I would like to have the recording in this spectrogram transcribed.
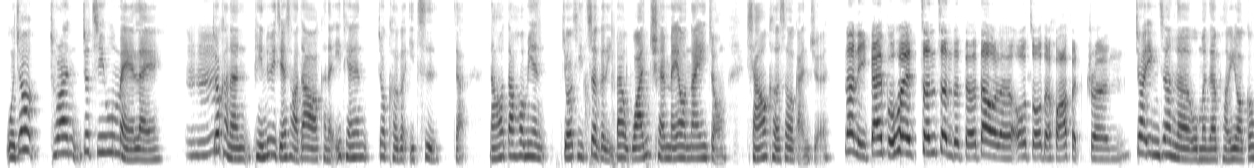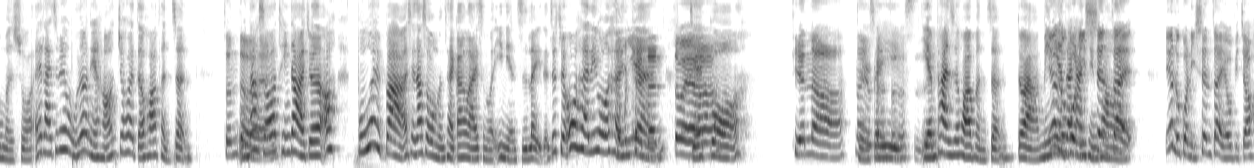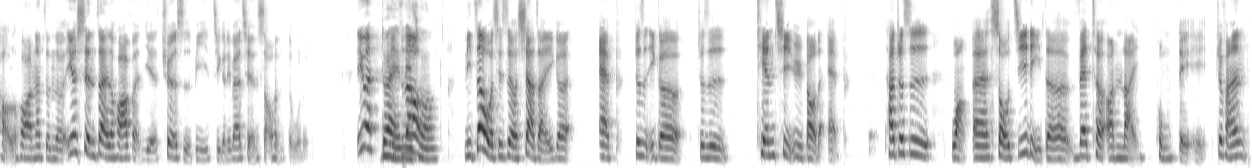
我就突然就几乎没嘞、嗯哼，就可能频率减少到可能一天就咳个一次这样，然后到后面，尤其这个礼拜完全没有那一种想要咳嗽的感觉，那你该不会真正的得到了欧洲的花粉症？就印证了我们的朋友跟我们说，哎，来这边五六年好像就会得花粉症。真的欸，我那时候听到还觉得哦，不会吧？而且那时候我们才刚来什么一年之类的，就觉得哇，还离我很远。对啊，结果天哪，那对，有可能真的是研判是花粉症，对啊，明年再如果你看情况哦。现在，因为如果你现在有比较好的话，那真的，因为现在的花粉也确实比几个礼拜前少很多了。因为对，你知道，你知道我其实有下载一个 app，就是一个就是天气预报的 app，它就是网呃手机里的 Wetter Online 碰 day，就反正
